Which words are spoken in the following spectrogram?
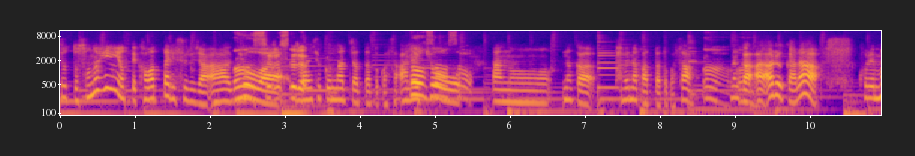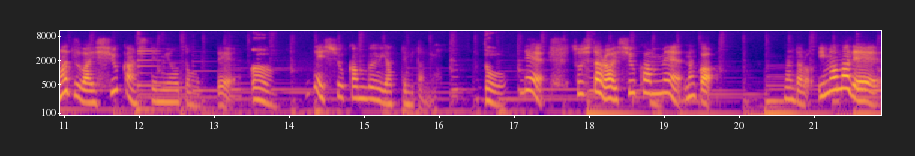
ちょっとその日によって変わったりするじゃん。あー今日は外食になっちゃったとかさ。あれそう今日そあのーなんか食べなかったとかさ。うん、なんかああるからこれまずは1週間してみようと思って。うん、うん、で1週間分やってみたのよ。どでそしたら1週間目なんかなんだろう今まで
